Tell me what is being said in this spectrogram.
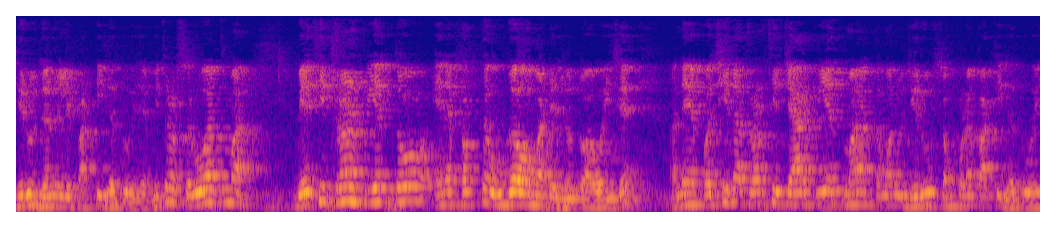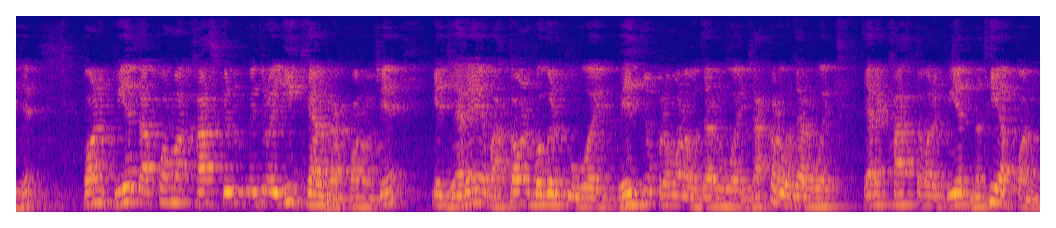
જીરું જનરલી પાકી જતું હોય છે. મિત્રો, શરૂઆતમાં બેથી ત્રણ પિયત તો એને ફક્ત ઉગાવવા માટે જોતા હોય છે. અને પછીના ત્રણથી ચાર પિયતમાં તમારું જીરું સંપૂર્ણ પાકી જતું હોય છે. પણ પિયત આપવામાં ખાસ ખેડૂત મિત્રો એ ખ્યાલ રાખવાનો છે કે જ્યારે વાતાવરણ બગડતું હોય, ભેજનું પ્રમાણ વધારવું હોય, ઝાકળ વધારવું હોય, ત્યારે ખાસ તમારે પિયત નથી આપવાનું.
